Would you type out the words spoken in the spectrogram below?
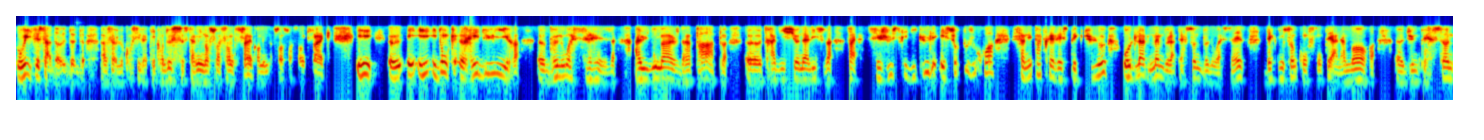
Oui, c'est ça. le Concile Vatican II se termine en 65, en 1965, euh, et, donc réduire euh, Benoît XVI à une image d'un pape euh, traditionnaliste, c'est juste ridicule, et surtout, je crois, ça n'est pas très respectueux, au-delà même de la personne Benoît XVI. Dès que nous sommes confrontés à la mort d'une personne,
